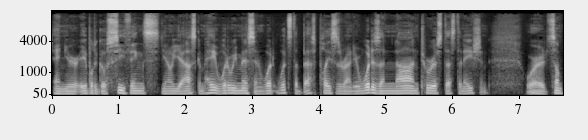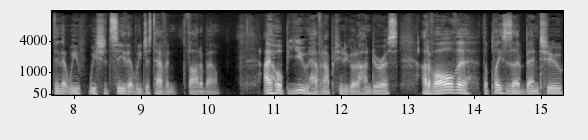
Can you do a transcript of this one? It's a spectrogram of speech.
and you're able to go see things. You know, you ask them, "Hey, what are we missing? What what's the best places around here? What is a non-tourist destination, or something that we we should see that we just haven't thought about?" I hope you have an opportunity to go to Honduras. Out of all the, the places I've been to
